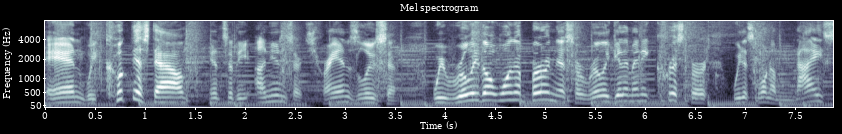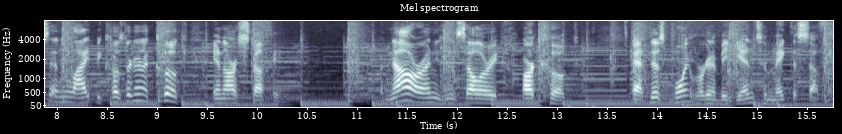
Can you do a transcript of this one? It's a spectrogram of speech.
and we cook this down until the onions are translucent. We really don't want to burn this or really get them any crisper. We just want them nice and light because they're going to cook in our stuffing. Now our onions and celery are cooked. At this point, we're going to begin to make the stuffing.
